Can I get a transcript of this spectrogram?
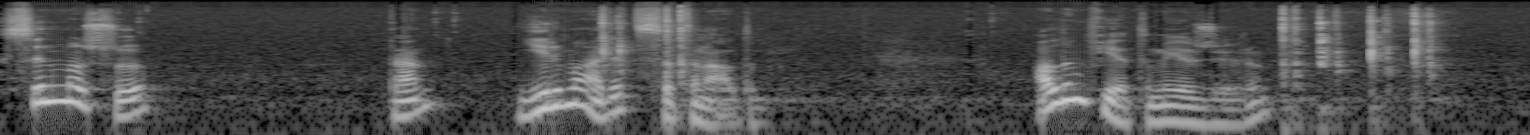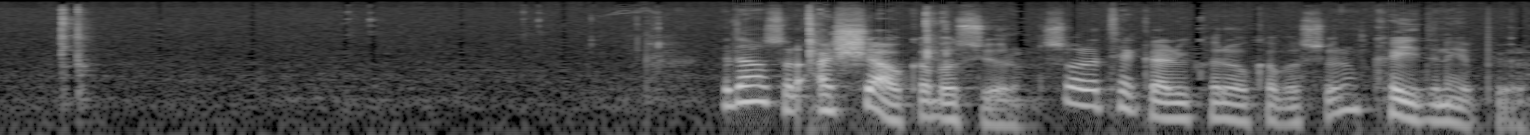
sırma sudan 20 adet satın aldım. Alım fiyatımı yazıyorum. Ve daha sonra aşağı oka basıyorum. Sonra tekrar yukarı oka basıyorum. Kaydını yapıyorum.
